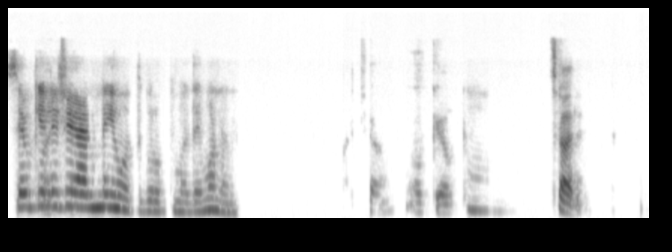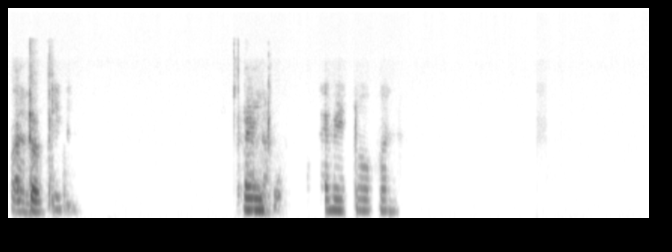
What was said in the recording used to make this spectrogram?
सेव्ह. केल्याशिवाय ऍड नाही होत ग्रुपमध्ये म्हणून. अच्छा ओके ओके. चालेल. पाठवते. ठीक आहे. थँक्यू भेटू आपण.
